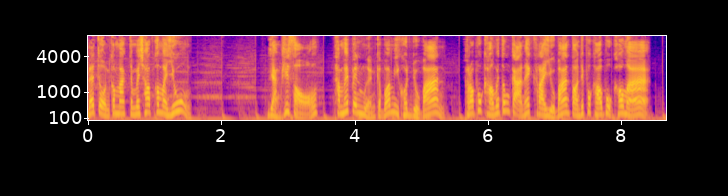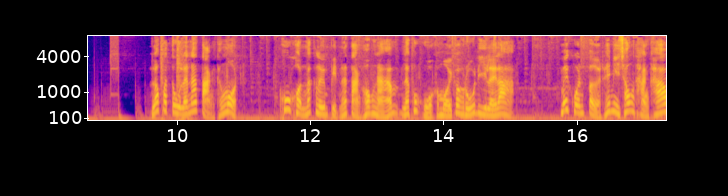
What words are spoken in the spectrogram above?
และโจรก็มักจะไม่ชอบเข้ามายุ่ง อย่างที่สองทำให้เป็นเหมือนกับว่ามีคนอยู่บ้าน เพราะพวกเขาไม่ต้องการให้ใครอยู่บ้านตอนที่พวกเขาบุกเข้ามาล็อกประตูและหน้าต่างทั้งหมด ผู้คนมักลืมปิดหน้าต่างห้องน้ำและพวกหัวขโมยก็รู้ดีเลยล่ะ ไม่ควรเปิดให้มีช่องทางเข้า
